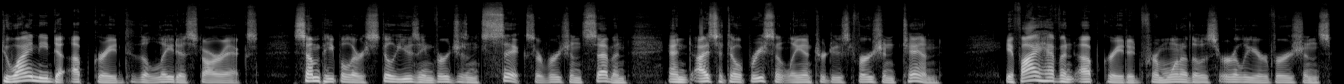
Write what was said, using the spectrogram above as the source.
Do I need to upgrade to the latest RX? Some people are still using version 6 or version 7, and Izotope recently introduced version 10. If I haven't upgraded from one of those earlier versions,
